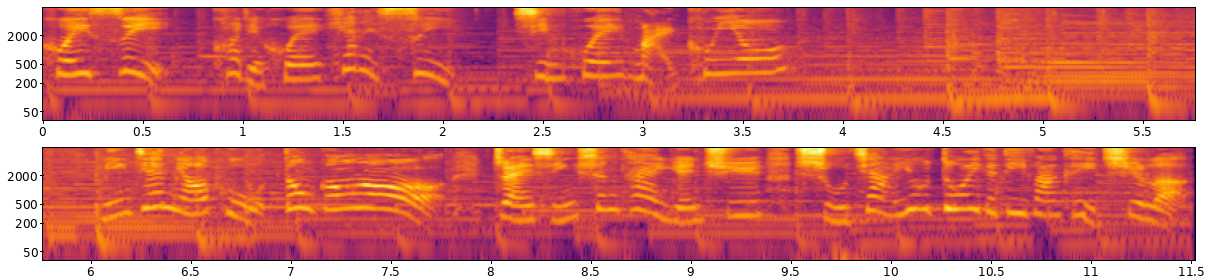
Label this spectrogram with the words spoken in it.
花水。快点花，遐里水，新花买开哦！民间苗圃动工喽，转型生态园区，暑假又多一个地方可以去了。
